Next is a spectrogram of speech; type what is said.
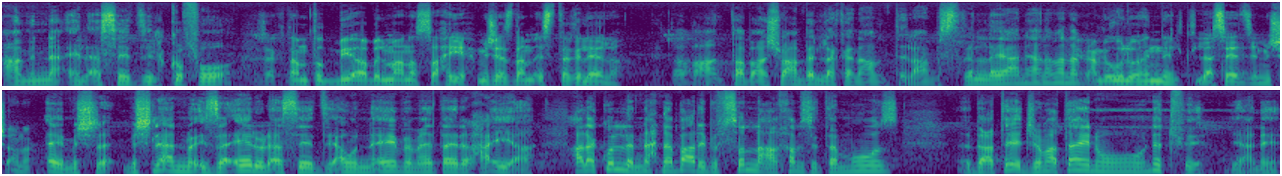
عم ننقي الأساتذة الكفؤ إذا تم تطبيقها بالمعنى الصحيح مش إذا تم استغلالها. طبعا طبعا. شو عم بقول لك أنا عم عم بستغلها يعني؟ أنا ما عم بيقولوا هن الأساتذة مش أنا؟ إيه مش مش لأنه إذا قالوا الأساتذة أو النقابه معناتها هي الحقيقة. على كل نحن بعد بفصلنا عن خمسة تموز بعتقد جمعتين ونتفة يعني.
